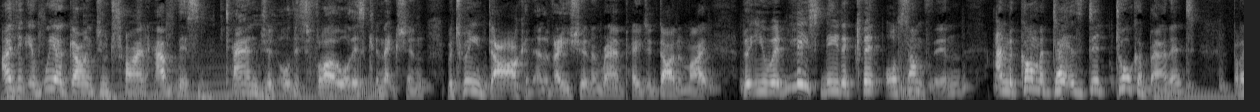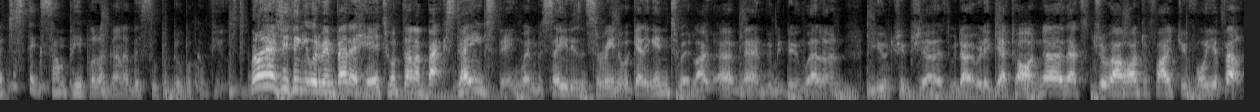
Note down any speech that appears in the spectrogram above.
I think if we are going to try and have this tangent or this flow or this connection between Dark and Elevation and Rampage and Dynamite, that you at least need a clip or something, and the commentators did talk about it but I just think some people are gonna be super duper confused. But I actually think it would have been better here to have done a backstage thing when Mercedes and Serena were getting into it, like, oh man, we've been doing well on the YouTube shows, we don't really get on. No, that's true, I want to fight you for your belt.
